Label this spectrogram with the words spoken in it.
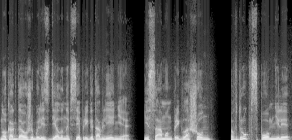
Но когда уже были сделаны все приготовления и сам он приглашен, вдруг вспомнили,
